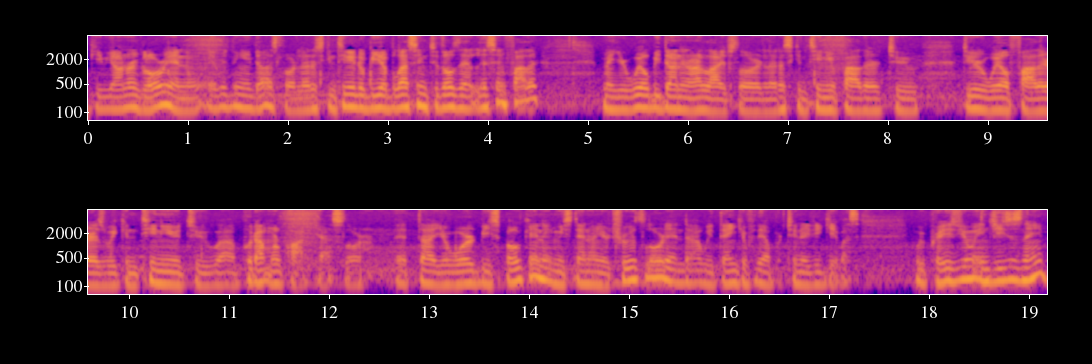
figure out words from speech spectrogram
give you honor and glory in everything he does, Lord. Let us continue to be a blessing to those that listen, Father. May your will be done in our lives, Lord. Let us continue, Father, to do your will, Father, as we continue to put out more podcasts, Lord. Let uh, your word be spoken and we stand on your truth, Lord, and uh, we thank you for the opportunity to give us. We praise you in Jesus' name.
